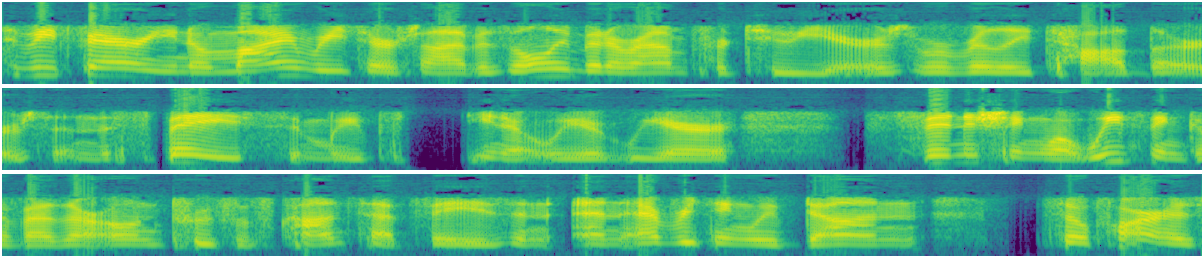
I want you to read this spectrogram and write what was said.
to be fair you know my research lab has only been around for two years. We're really toddlers in the space and we've you know we we are finishing what we think of as our own proof of concept phase and and everything we've done so far has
